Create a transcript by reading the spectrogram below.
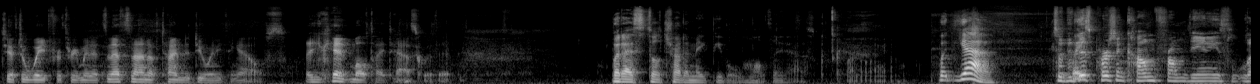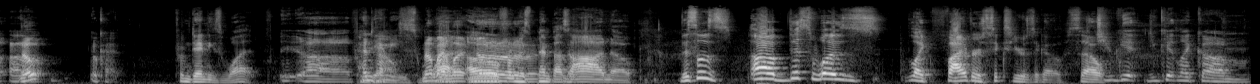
So you have to wait for three minutes, and that's not enough time to do anything else. Like you can't multitask with it. But I still try to make people multitask. by the way. But yeah, So did Wait. this person come from Danny's? Uh, Nope. Okay. from Danny's what? Uh, From penthouse. Danny's Not what? my li- no, oh, no, no, from no, his no. pen pals. Ah, no. This was uh, this was like five or six years ago. So Do you get you get like um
